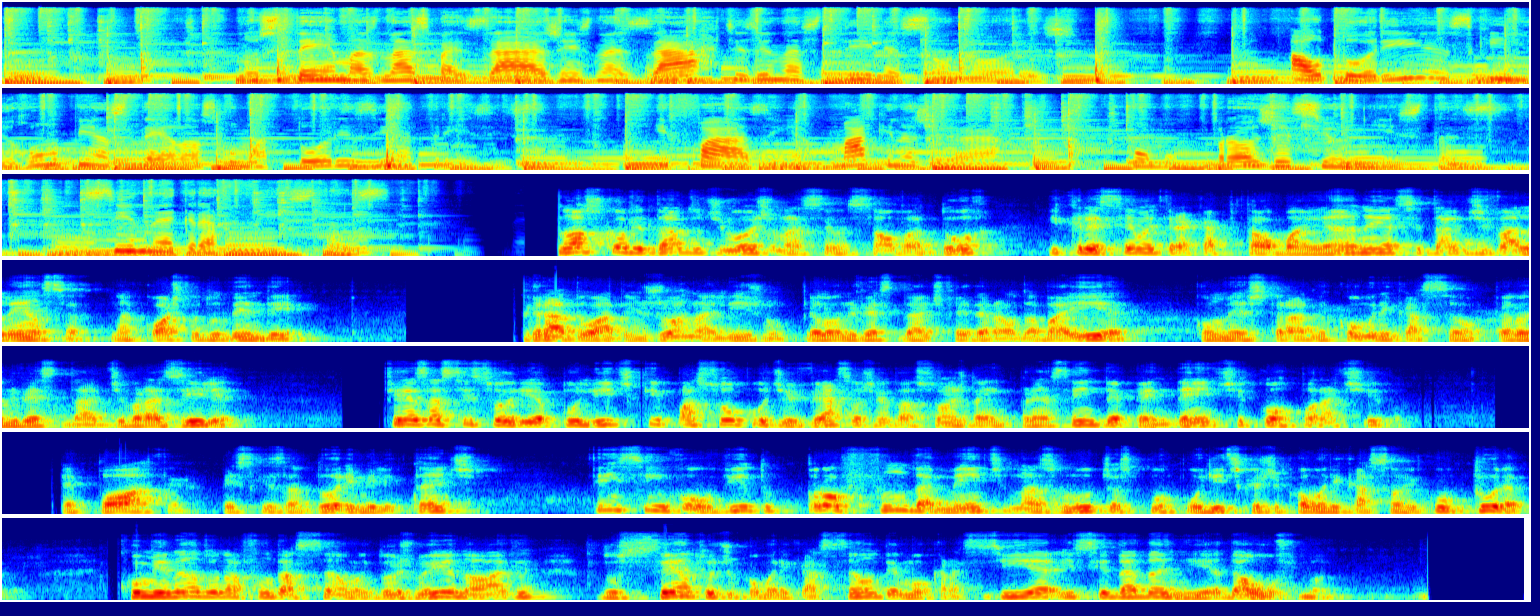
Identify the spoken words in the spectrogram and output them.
Nos temas, nas paisagens, nas artes e nas trilhas sonoras. Autorias que irrompem as telas como atores e atrizes e fazem a máquina girar como projecionistas cinegrafistas. Nosso convidado de hoje nasceu em Salvador e cresceu entre a capital baiana e a cidade de Valença, na costa do Dendê. Graduado em jornalismo pela Universidade Federal da Bahia, com mestrado em comunicação pela Universidade de Brasília, fez assessoria política e passou por diversas redações da imprensa independente e corporativa. Repórter, pesquisador e militante, tem se envolvido profundamente nas lutas por políticas de comunicação e cultura, culminando na fundação, em 2009, do Centro de Comunicação, Democracia e Cidadania da UFMA.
